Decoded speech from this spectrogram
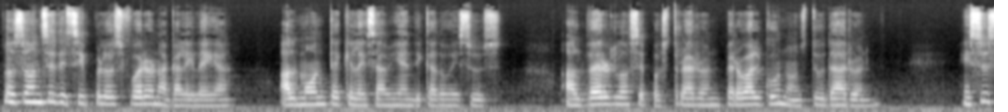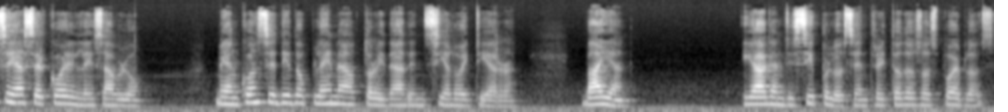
Los once discípulos fueron a Galilea, al monte que les había indicado Jesús. Al verlo se postraron, pero algunos dudaron. Jesús se acercó y les habló. Me han concedido plena autoridad en cielo y tierra. Vayan y hagan discípulos entre todos los pueblos.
